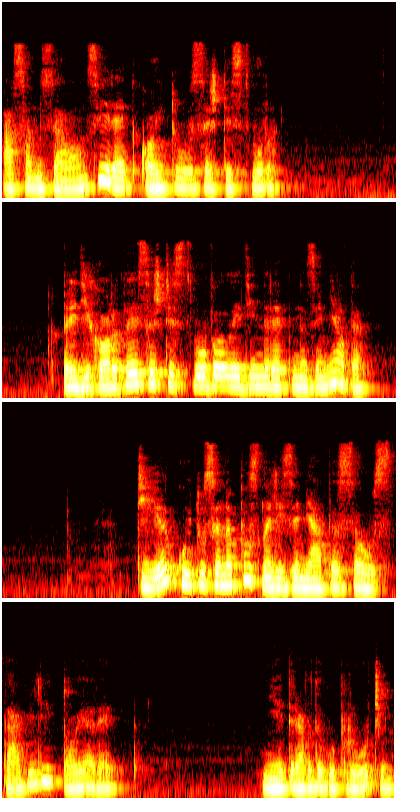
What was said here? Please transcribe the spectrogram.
Аз съм за онзи ред, който съществува. Преди хората е съществувал един ред на земята. Тия, които са напуснали земята, са оставили този ред. Ние трябва да го проучим.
